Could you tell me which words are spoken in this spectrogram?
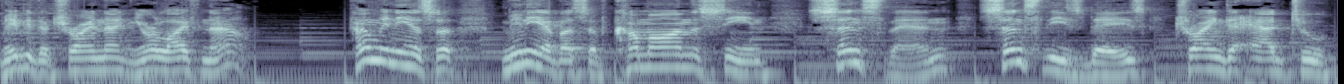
Maybe they're trying that in your life now. How many, is, uh, many of us have come on the scene since then, since these days, trying to add to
